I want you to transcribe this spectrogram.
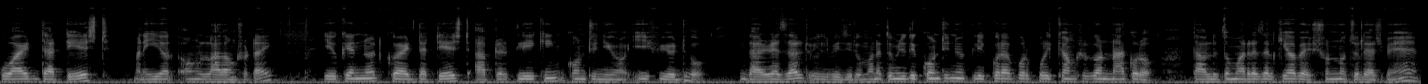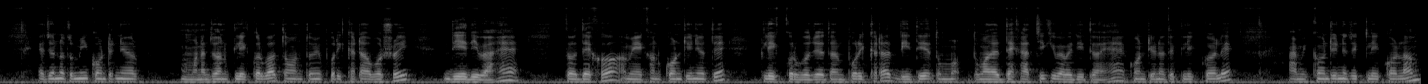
quit the test মানে ইয়ের লাল অংশটাই you can not quit the test after clicking continue if you do the result will be zero মানে তুমি যদি কন্টিনিউ ক্লিক করার পর পরীক্ষা অংশগ্রহণ না করো, তাহলে তোমার রেজাল্ট কী হবে? শূন্য চলে আসবে হ্যাঁ? এজন্য তুমি কন্টিনিউ মানে যখন ক্লিক করবা, তখন তুমি পরীক্ষাটা অবশ্যই দিয়ে দিবা হ্যাঁ? তো দেখো, আমি এখন কন্টিনিউতে ক্লিক করব। যেহেতু আমি পরীক্ষাটা দিতে তোম- তোমাদের দেখাচ্ছি কীভাবে দিতে হয় হ্যাঁ? কন্টিনিউতে ক্লিক করলে, আমি কন্টিনিউতে ক্লিক করলাম।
